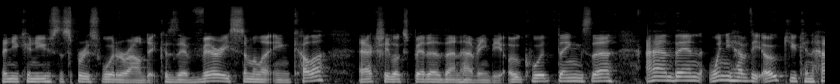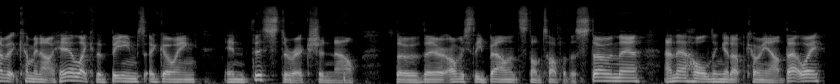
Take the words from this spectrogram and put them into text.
then you can use the spruce wood around it because they're very similar in color. It actually looks better than having the oak wood things there. And then when you have the oak, you can have it coming out here like the beams are going in this direction now. So they're obviously balanced on top of the stone there, and they're holding it up coming out that way.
